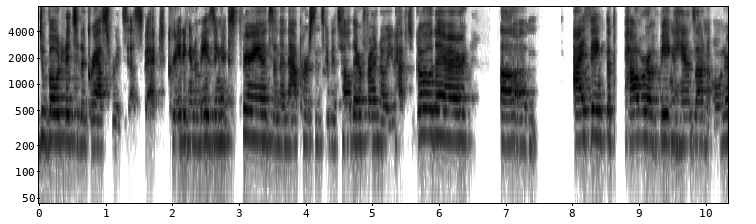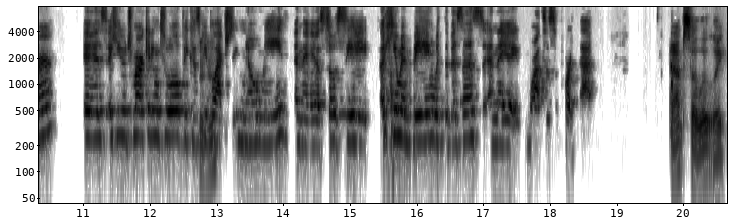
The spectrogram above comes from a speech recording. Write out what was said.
devoted to the grassroots aspect, creating an amazing experience, and then that person's going to tell their friend, "Oh, you have to go there." Um, I think the power of being a hands-on owner is a huge marketing tool because mm-hmm. people actually know me and they associate a human being with the business and they want to support that. Absolutely.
